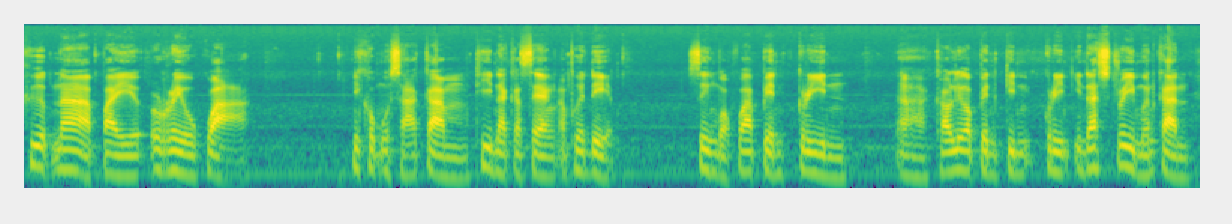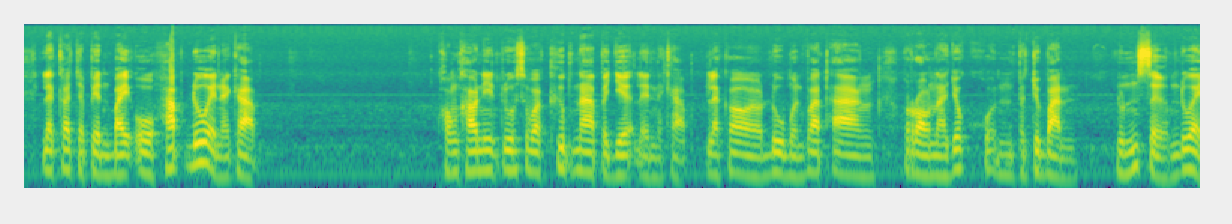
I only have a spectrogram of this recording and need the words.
คืบหน้าไปเร็วกว่า นิคมอุตสาหกรรมที่นากระแซงอำเภอเดชซึ่งบอกว่าเป็นกรีนเขาเรียกว่าเป็นกรีนกรีนอินดัสทรีเหมือนกัน และก็จะเป็นไบโอฮับด้วยนะครับ ของเขานี่รู้สึกว่าคืบหน้าไปเยอะเลยนะครับ แล้วก็ดูเหมือนว่าทางรองนายกคนปัจจุบันหนุนเสริมด้วย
